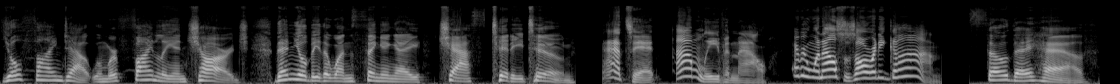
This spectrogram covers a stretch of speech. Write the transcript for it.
You'll find out when we're finally in charge. Then you'll be the one singing a chass titty tune. That's it. I'm leaving now. Everyone else is already gone. So they have.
